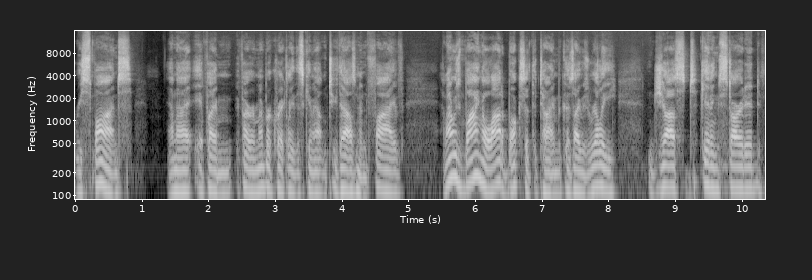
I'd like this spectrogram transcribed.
Response and I, if I'm, if I remember correctly, this came out in 2005, and I was buying a lot of books at the time because I was really just getting started.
